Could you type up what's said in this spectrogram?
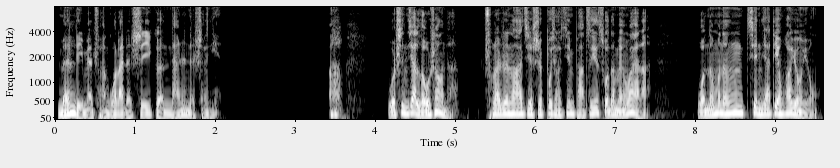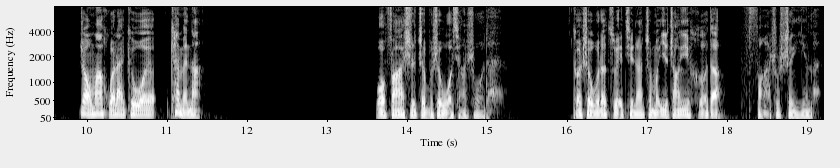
门里面传过来的是一个男人的声音。啊，我是你家楼上的，出来扔垃圾时不小心把自己锁在门外了。我能不能借你家电话用用，让我妈回来给我开门呐？我发誓这不是我想说的，可是我的嘴竟然这么一张一合的发出声音了。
